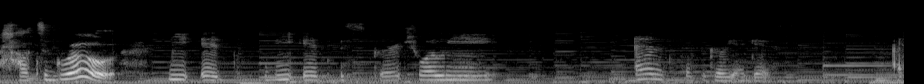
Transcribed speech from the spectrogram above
how to grow, be it be it spiritually and physically, I guess. I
